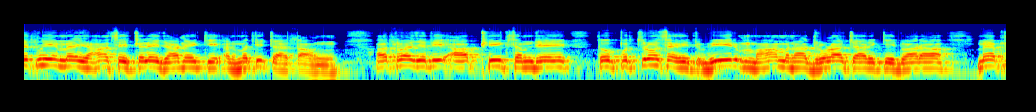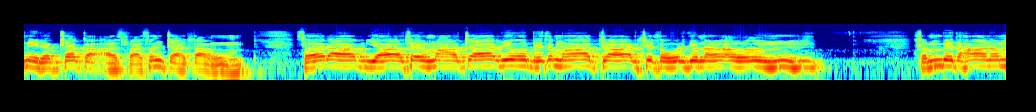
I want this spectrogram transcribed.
इसलिए मैं यहाँ से चले जाने की अनुमति चाहता हूँ। अथवा यदि आप ठीक समझे तो पुत्रों सहित वीर महामना द्रोणाचार्य के द्वारा मैं अपनी रक्षा का आश्वासन चाहता हूँ। सराज्ञा समाचार्यो भृतमात्रार्थितोर्जुन संविधानम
